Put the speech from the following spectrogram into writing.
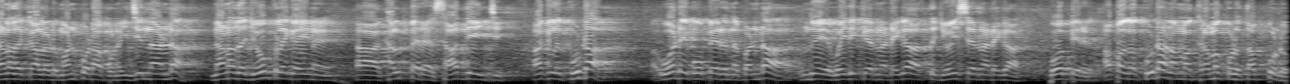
ನನದ ಕಾಲಡು ಮಣ್ಪೊಡಾಪುನು ಇಜ್ಜಿಂದಾಂಡ ನನದ ಜೋಕುಲೆಗೈನು ಕಲ್ಪೆರೆ ಸಾಧ್ಯ ಇಜ್ಜಿ. ಅಕಲು ಕೂಡ ಓಡೆ ಪೋಪೇರನ್ನ ಪಂಡ ಒಂದು ವೈದ್ಯಕೀಯರ ನಡೆಗ, ಹತ್ತು ಜೋಯಿಸ್ಯರ ನಡೆಗ ಪೋಪೇರು. ಅಪಗ ಕೂಡ ನಮ್ಮ ಕ್ರಮಗಳು ತಪ್ಪುಡು.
